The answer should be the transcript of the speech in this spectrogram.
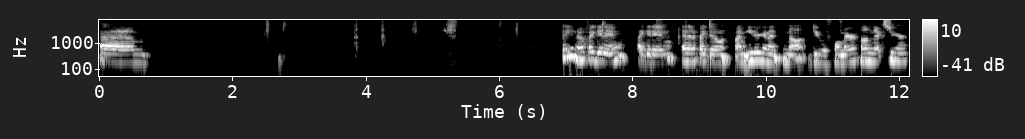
um, but you know, if I get in, I get in. And then if I don't, I'm either going to not do a full marathon next year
